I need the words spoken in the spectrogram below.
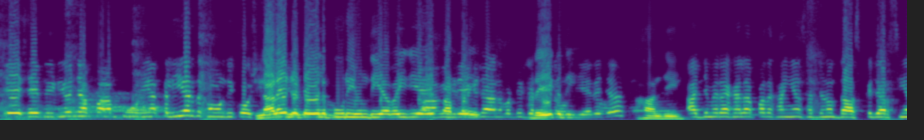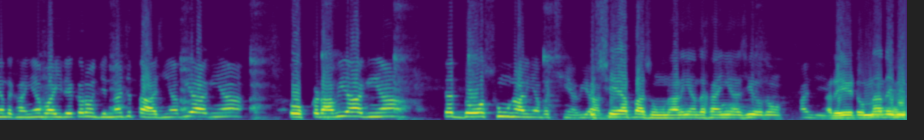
ਇਸੇ ਵੀਡੀਓ 'ਚ ਆਪਾਂ ਪੂਰੀਆਂ ਕਲੀਅਰ ਦਿਖਾਉਣ ਦੀ ਕੋਸ਼ਿਸ਼ ਨਾਲੇ। ਡਿਟੇਲ ਪੂਰੀ ਹੁੰਦੀ ਆ ਬਾਈ ਜੀ ਇਹ ਹਰੇਕ ਜਾਨਵਰ ਦੀ ਡਿਟੇਲ। ਹੁੰਦੀ ਹੈ ਇਹਦੇ 'ਚ ਹਾਂਜੀ ਅੱਜ ਮੇਰਾ ਖਿਆਲ ਆਪਾਂ ਦਿਖਾਈਆਂ ਸੱਜਣੋਂ 10 ਕ ਜਰਸੀਆਂ ਦਿਖਾਈਆਂ ਬਾਈ ਦੇ ਘਰੋਂ ਜਿਨ੍ਹਾਂ 'ਚ ਤਾਜ਼ੀਆਂ ਵੀ ਆ ਗਈਆਂ ਟੋਕੜਾਂ ਵੀ ਆ ਗਈਆਂ ਤੇ ਦੋ ਸੂਣ ਵਾਲੀਆਂ ਬੱਚੀਆਂ ਵੀ ਆ ਪਿੱਛੇ ਗਈਆਂ ਆਪਾਂ ਸੂਣ ਵਾਲੀਆਂ ਦਿਖਾਈਆਂ ਸੀ ਉਦੋਂ ਹਾਂਜੀ ਰੇਟ ਉਹਨਾਂ ਦੇ ਵੀ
